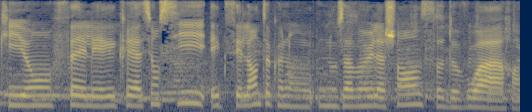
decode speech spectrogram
qui ont fait les créations si excellentes que nous, avons eu la chance de voir.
